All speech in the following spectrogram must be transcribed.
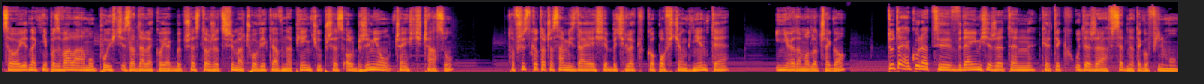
co jednak nie pozwala mu pójść za daleko, jakby przez to, że trzyma człowieka w napięciu przez olbrzymią część czasu. To wszystko to czasami zdaje się być lekko powściągnięte i nie wiadomo dlaczego. Tutaj akurat y, wydaje mi się, że ten krytyk uderza w sedno tego filmu.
